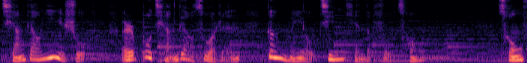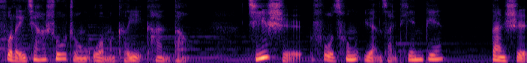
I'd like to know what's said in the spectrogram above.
强调艺术，而不强调做人，更没有今天的傅聪。从傅雷家书中，我们可以看到，即使傅聪远在天边，但是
